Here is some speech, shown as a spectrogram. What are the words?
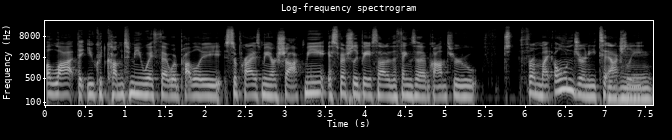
a lot that you could come to me with that would probably surprise me or shock me, especially based out of the things that I've gone through f- from my own journey to actually mm-hmm.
